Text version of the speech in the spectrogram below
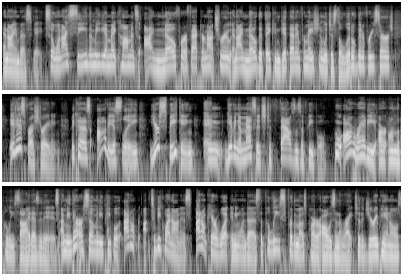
and I investigate. So when I see the media make comments I know for a fact are not true and I know that they can get that information with just a little bit of research, it is frustrating because obviously you're speaking and giving a message to thousands of people who already are on the police side as it is. I mean, there are so many people. I don't, uh, to be quite honest, I don't care what anyone does. The police, for the most part, are always in the right to the jury panels.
